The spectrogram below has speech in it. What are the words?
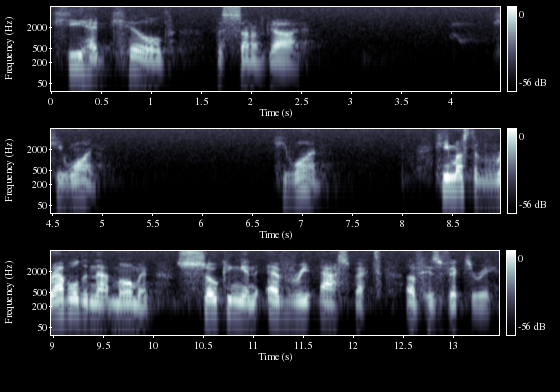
He had killed the Son of God. He won. He won. He must have reveled in that moment, soaking in every aspect of his victory.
